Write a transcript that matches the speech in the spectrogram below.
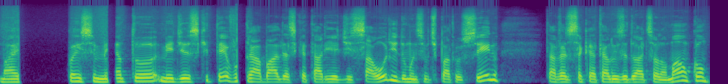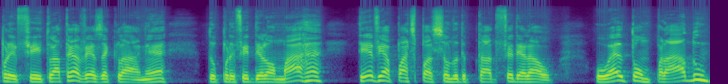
mas conhecimento me diz que teve um trabalho da Secretaria de Saúde do município de Patrocínio, através do secretário Luiz Eduardo Salomão, com o prefeito, através, é claro, né, do prefeito Delomarra, teve a participação do deputado federal o Elton Prado,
